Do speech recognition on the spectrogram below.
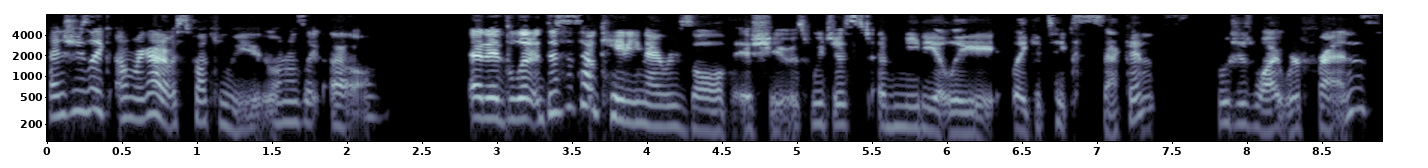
And she's like, oh my god, I was fucking with you. And I was like, oh. And it this is how Katie and I resolve issues. We just immediately like it takes seconds, which is why we're friends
